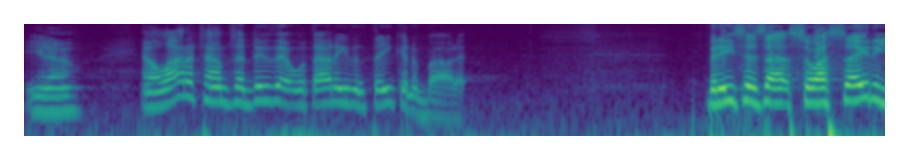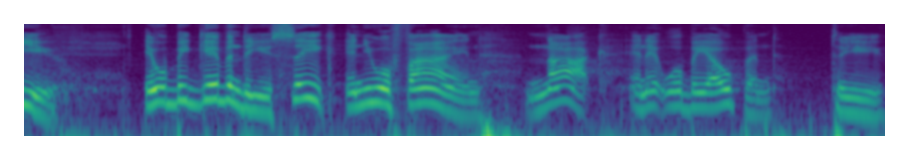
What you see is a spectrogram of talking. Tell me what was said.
You know? And a lot of times I do that without even thinking about it. But he says, So I say to you, it will be given to you. Seek, and you will find. Knock, and it will be opened to you.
